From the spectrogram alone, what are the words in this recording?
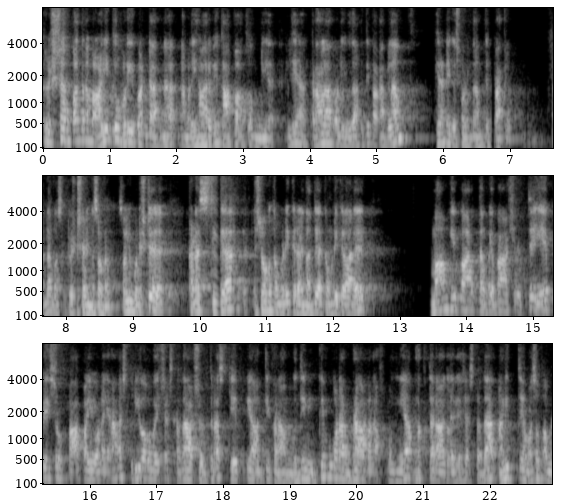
கிருஷ்ணர் பார்த்து நம்ம அழிக்க முடிவு பண்ணிட்டாருன்னா நம்மளை யாருமே காப்பாற்ற முடியாது. இல்லையா? பிரகலாதனுடைய உதாரணத்தை பார்க்கலாம். ஹிரண்யகிருஷ்ணன் உதாரணத்தை பார்க்கலாம். அதான் பஸ் கிருஷ்ணன் என்ன சொல்றேன்? சொல்லி முடிச்சுட்டு கடைசியா ஸ்லோகத்தை முடிக்கிற அத்தியாயத்தை முடிக்கிறாரு. மாங்கி பார்த்த விபாஷித்து பேசு பாபயோனயா ஸ்திரியோ வைஷஸ்ததா ஸ்ருத்ரஸ்தேப்யாந்தி பராங்குதி கிம் புனர் பிராமண புண்ணிய பக்தராஜ தேசஸ்ததா அனித்யம் அசுகம்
